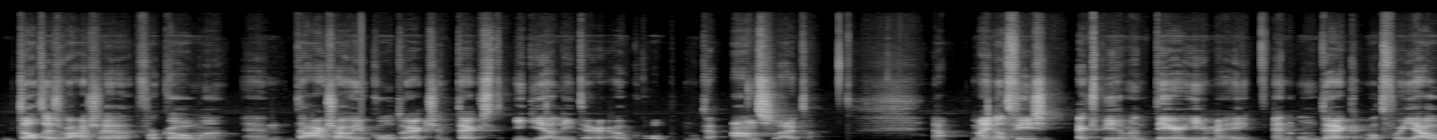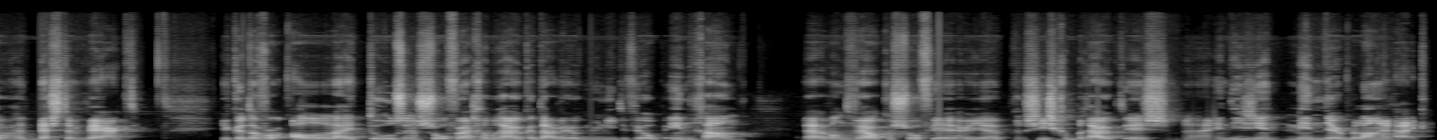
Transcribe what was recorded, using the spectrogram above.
Dat is waar ze voor komen en daar zou je call to action tekst idealiter ook op moeten aansluiten. Mijn advies, experimenteer hiermee en ontdek wat voor jou het beste werkt. Je kunt ervoor allerlei tools en software gebruiken, daar wil ik nu niet te veel op ingaan. Uh, want welke software je precies gebruikt is uh, in die zin minder belangrijk.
